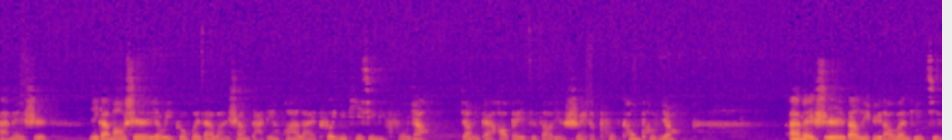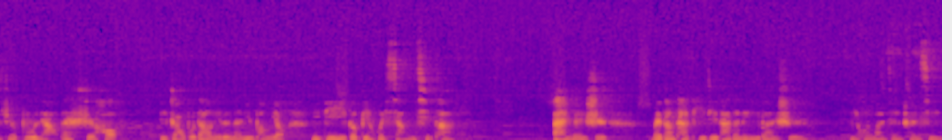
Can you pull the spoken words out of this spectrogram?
暧昧时，你感冒时有一个会在晚上打电话来，特意提醒你服药，叫你盖好被子早点睡的普通朋友。暧昧是当你遇到问题解决不了的时候，你找不到你的男女朋友，你第一个便会想起他。暧昧时，每当他提及他的另一半时，你会万箭穿心。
